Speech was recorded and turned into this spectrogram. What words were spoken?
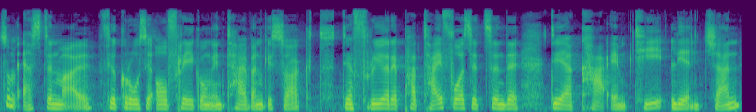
zum ersten Mal für große Aufregung in Taiwan gesorgt. Der frühere Parteivorsitzende der KMT, Lien Chan,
